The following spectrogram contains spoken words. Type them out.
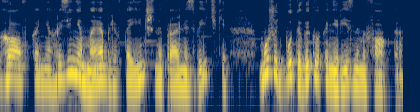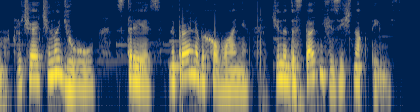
гавкання, гризіння меблів та інші неправильні звички, можуть бути викликані різними факторами, включаючи нудьгу, стрес, неправильне виховання чи недостатню фізичну активність.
